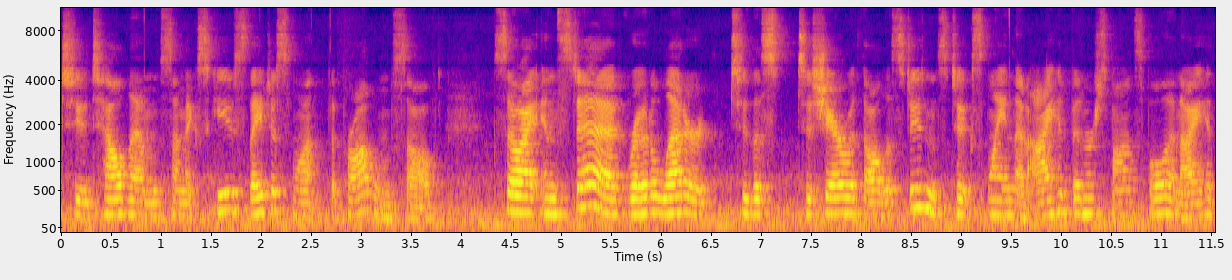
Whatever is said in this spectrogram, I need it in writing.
to tell them some excuse? They just want the problem solved. So I instead wrote a letter to this to share with all the students to explain that I had been responsible and I had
